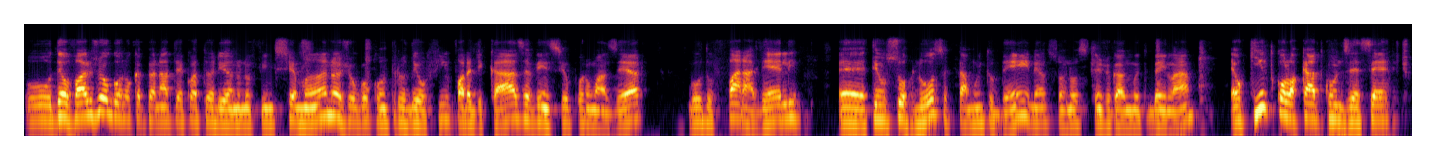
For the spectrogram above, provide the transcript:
O Del Valle jogou no Campeonato Equatoriano no fim de semana, jogou contra o Delfim fora de casa, venceu por 1 a 0 gol do Faravelli. É, tem o Sornosa, que está muito bem, né? O Sornosa tem jogado muito bem lá. É o quinto colocado com 17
